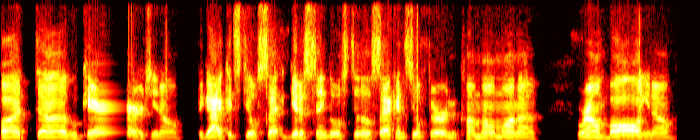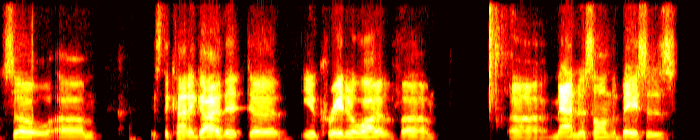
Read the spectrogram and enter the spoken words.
but uh, who cares? You know, the guy could steal get a single, steal second, steal third, and come home on a ground ball. You know, so um, it's the kind of guy that uh, you know created a lot of um, uh, madness on the bases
